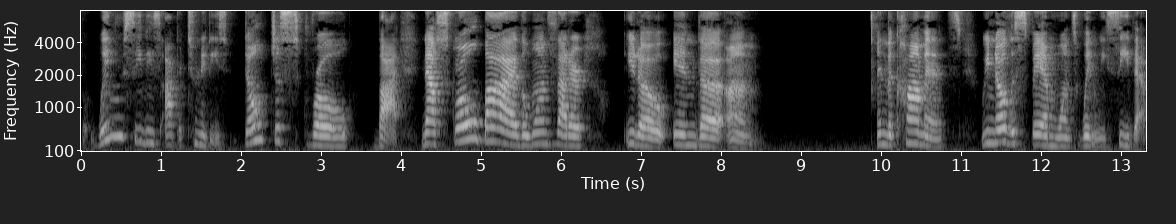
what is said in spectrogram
But when you see these opportunities, don't just scroll by. Now, scroll by the ones that are, you know, in the um in the comments. We know the spam ones when we see them,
